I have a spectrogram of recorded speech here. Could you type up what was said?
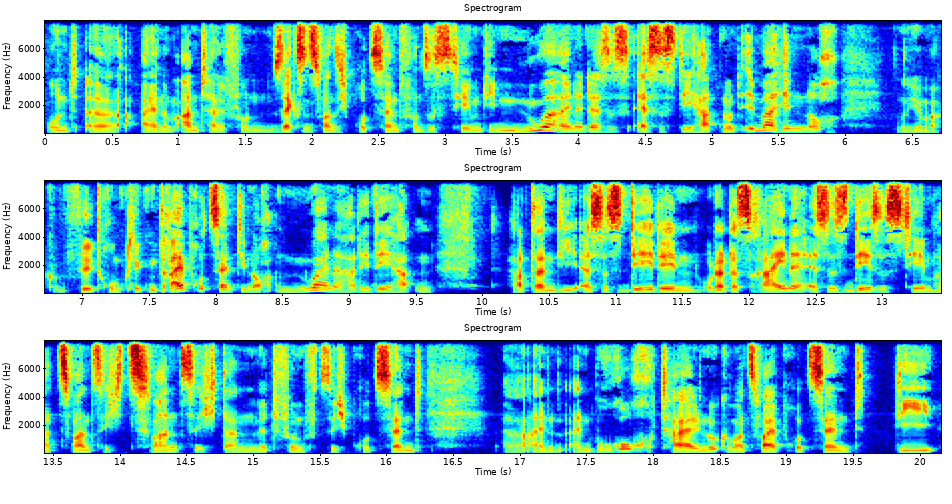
und äh, einem Anteil von 26 Prozent von Systemen, die nur eine SSD hatten und immerhin noch, muss ich mal wild rumklicken, drei Prozent, die noch nur eine HDD hatten, hat dann die SSD den, oder das reine SSD-System hat 2020 dann mit 50 Prozent äh, ein, ein Bruchteil 0,2 Prozent die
